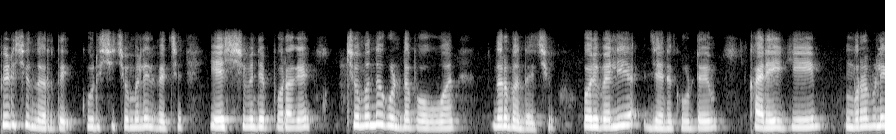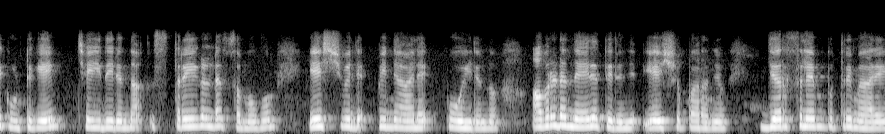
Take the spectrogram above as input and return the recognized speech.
പിടിച്ചു നിർത്തി കുരിശ് ചുമലിൽ വെച്ച് യേശുവിന്റെ പുറകെ ചുമന്നു കൊണ്ടുപോകുവാൻ നിർബന്ധിച്ചു. ഒരു വലിയ ജനക്കൂട്ടവും കരയുകയും മുറവിളി കൂട്ടുകയും ചെയ്തിരുന്ന സ്ത്രീകളുടെ സമൂഹവും യേശുവിന്റെ പിന്നാലെ പോയിരുന്നു. അവരുടെ നേരെ തിരിഞ്ഞ് യേശു പറഞ്ഞു ജെറുസലേം പുത്രിമാരെ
